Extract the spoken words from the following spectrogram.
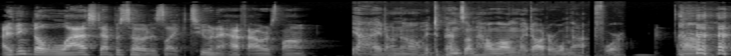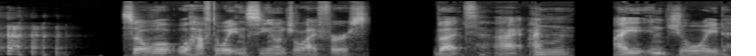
I think the last episode is like two and a half hours long. Yeah, I don't know. It depends on how long my daughter will nap for. Um, So we'll we'll have to wait and see on July 1st. But I I'm I enjoyed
